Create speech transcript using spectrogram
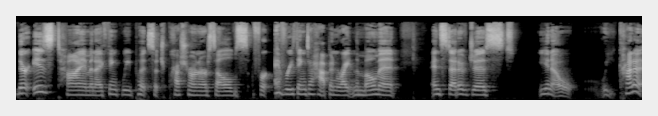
there is time. And I think we put such pressure on ourselves for everything to happen right in the moment instead of just, you know, we kind of,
